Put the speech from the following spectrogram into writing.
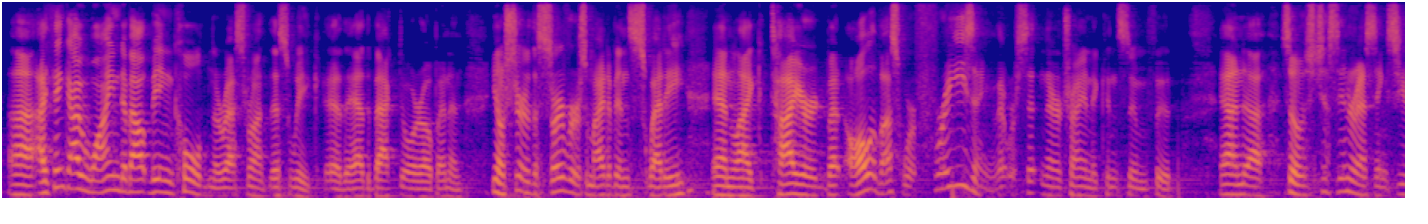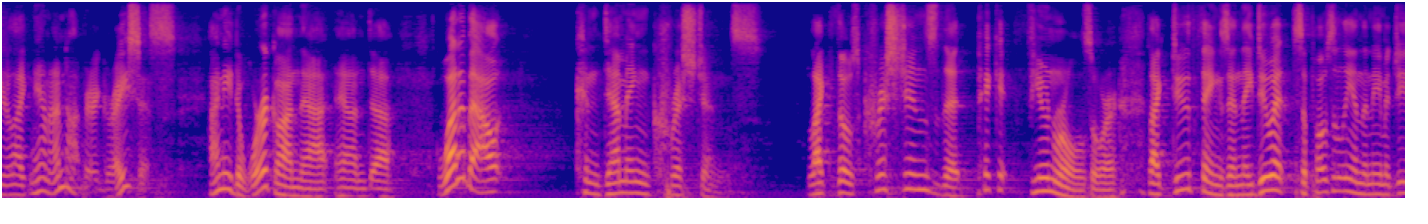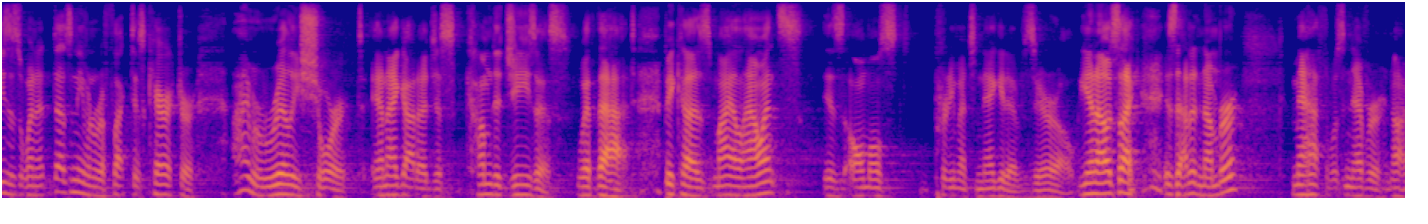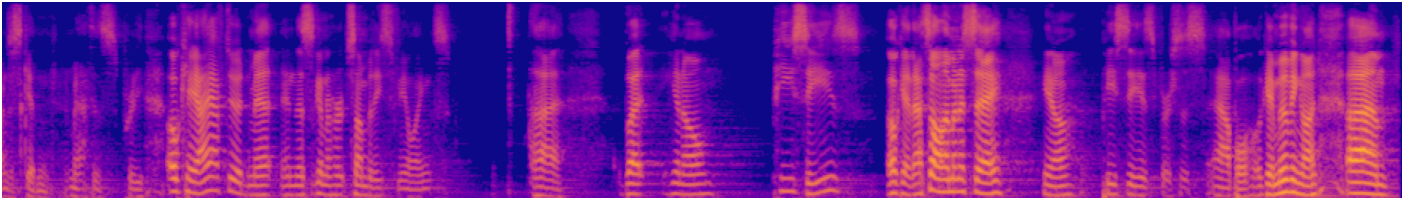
Uh, I think I whined about being cold in the restaurant this week. Uh, they had the back door open, and you know, sure, the servers might have been sweaty and like tired, but all of us were freezing that were sitting there trying to consume food. And uh, so it's just interesting. So you're like, man, I'm not very gracious. I need to work on that. And uh, what about condemning Christians? Like those Christians that picket funerals or like do things and they do it supposedly in the name of Jesus when it doesn't even reflect his character. I'm really short and I got to just come to Jesus with that because my allowance is almost pretty much negative zero. You know, it's like, is that a number? Math was never, no, I'm just kidding. Math is pretty, okay, I have to admit, and this is going to hurt somebody's feelings. Uh, But, you know, PCs, okay, that's all I'm going to say. You know, PCs versus Apple. Okay, moving on. Um,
